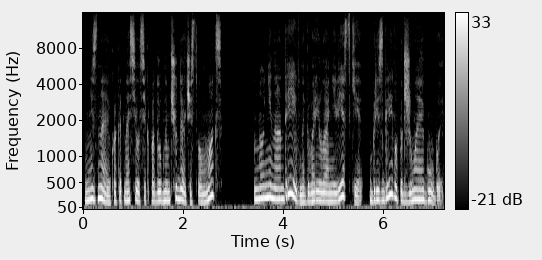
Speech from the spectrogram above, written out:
Не знаю, как относился к подобным чудачествам Макс, но Нина Андреевна говорила о невестке, брезгливо поджимая губы.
